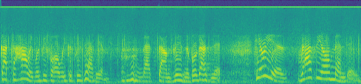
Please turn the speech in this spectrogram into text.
got to Hollywood before we could present him. that sounds reasonable, doesn't it? Here he is, Rafael Mendez.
